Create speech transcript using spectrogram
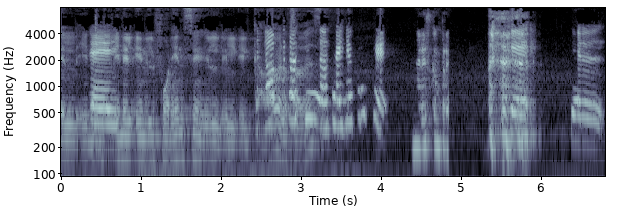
el, en el, en el, en el forense, el, el, el No, cadáver, pero sí, ¿sabes? o sea, yo creo que Eres compre- que, que, el-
